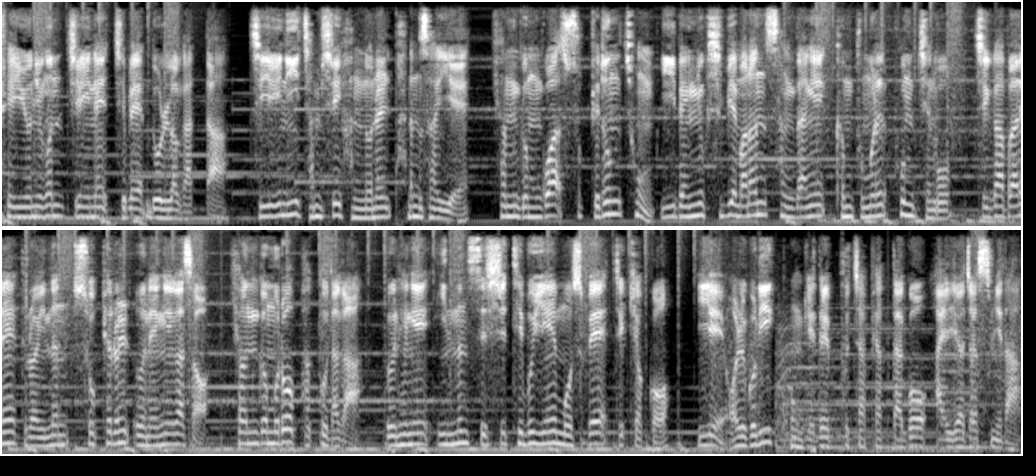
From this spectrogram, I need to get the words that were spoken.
최윤용은 지인의 집에 놀러갔다. 지인이 잠시 한눈을 파는 사이에 현금과 수표 등 총 260여만원 상당의 금품을 훔친 후 지갑 안에 들어있는 수표를 은행에 가서 현금으로 바꾸다가 은행에 있는 CCTV의 모습에 찍혔고 이에 얼굴이 공개돼 붙잡혔다고 알려졌습니다.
